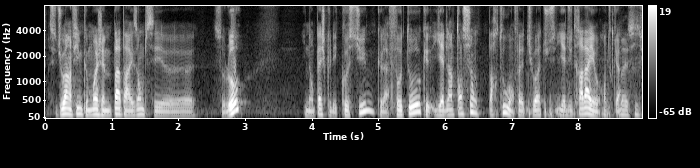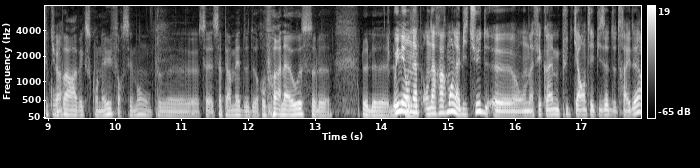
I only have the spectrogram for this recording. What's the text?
Parce que tu vois, un film que moi, j'aime pas, par exemple, c'est euh, Solo. Il n'empêche que les costumes, que la photo, qu'il y a de l'intention partout, en fait. Tu vois, il y a du travail, en tout cas. Bah, si tu compares avec ce qu'on a eu, forcément, on peut, euh, ça, ça permet de, de revoir à la hausse le. le- le- le Oui, mais on a, projet. on a rarement l'habitude, euh, on a fait quand même plus de 40 épisodes de Trider,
